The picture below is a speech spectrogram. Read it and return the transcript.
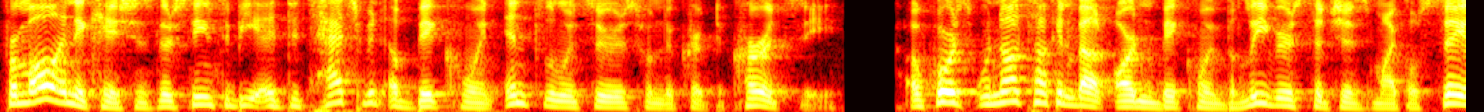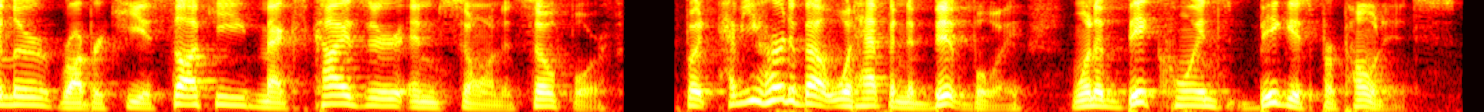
From all indications, there seems to be a detachment of Bitcoin influencers from the cryptocurrency. Of course, we're not talking about ardent Bitcoin believers such as Michael Saylor, Robert Kiyosaki, Max Keiser, and so on and so forth. But have you heard about what happened to BitBoy, one of Bitcoin's biggest proponents?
